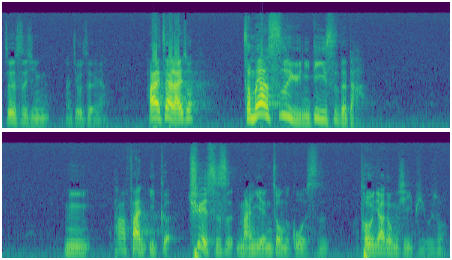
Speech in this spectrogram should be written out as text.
这个事情啊就这样。还有再来说，怎么样施予你第一次的打？你他犯一个。确实是蛮严重的过失，偷人家东西。比如说，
